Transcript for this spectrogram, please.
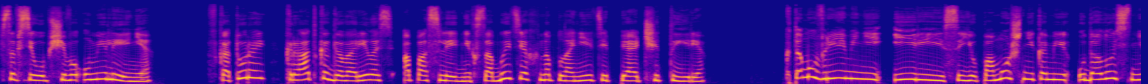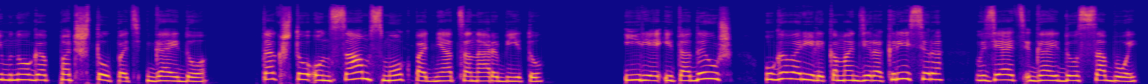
со всеобщего умиления, в которой кратко говорилось о последних событиях на планете 5-4. К тому времени Ирии с ее помощниками удалось немного подштопать Гайдо, так что он сам смог подняться на орбиту. Ирия и Тадеуш уговорили командира крейсера взять Гайдо с собой,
